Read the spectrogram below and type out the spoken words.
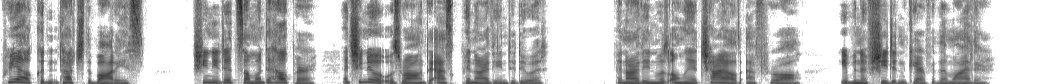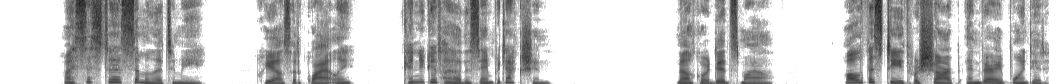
Crielle couldn't touch the bodies. She needed someone to help her, and she knew it was wrong to ask Penardine to do it. Penardine was only a child, after all, even if she didn't care for them either. My sister is similar to me, Crielle said quietly. Can you give her the same protection? Melkor did smile. All of his teeth were sharp and very pointed.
